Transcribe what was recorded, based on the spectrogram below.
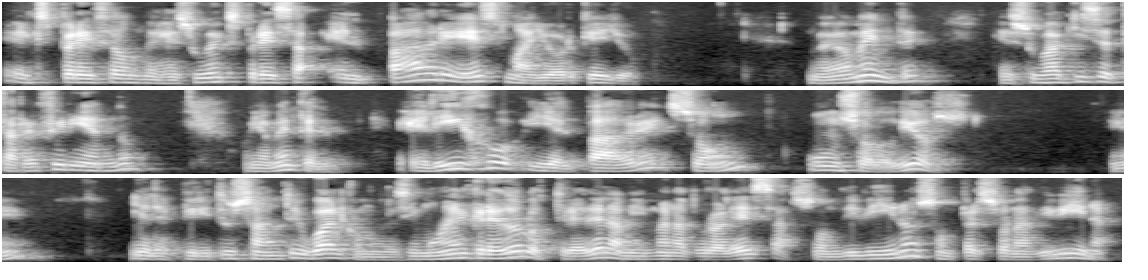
expresa, donde Jesús expresa, el Padre es mayor que yo. Nuevamente, Jesús aquí se está refiriendo, obviamente, el, Hijo y el Padre son un solo Dios. Y el Espíritu Santo igual, como decimos en el credo, los tres de la misma naturaleza, son divinos, son personas divinas.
